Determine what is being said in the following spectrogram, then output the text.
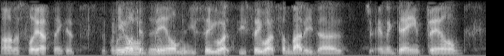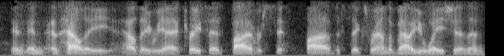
Honestly, I think it's when We you look at do. film and you see what you see what somebody does in the game film and and and how they how they react. Trey said five or six five to six round evaluation, and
